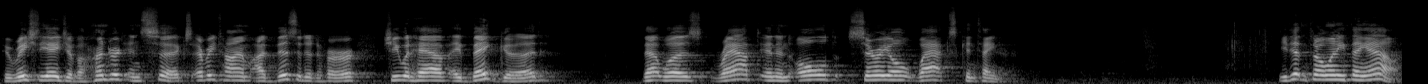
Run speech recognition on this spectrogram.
who reached the age of 106. Every time I visited her, she would have a baked good that was wrapped in an old cereal wax container. You didn't throw anything out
